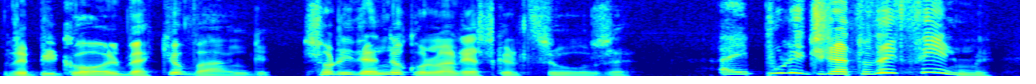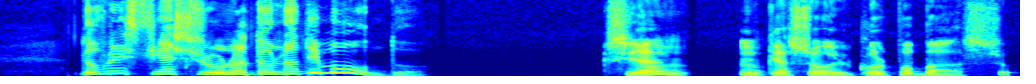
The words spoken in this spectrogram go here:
replicò il vecchio Wang, sorridendo con aria scherzosa. Hai pure girato dei film. Dovresti essere una donna di mondo. Xian incassò il colpo basso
